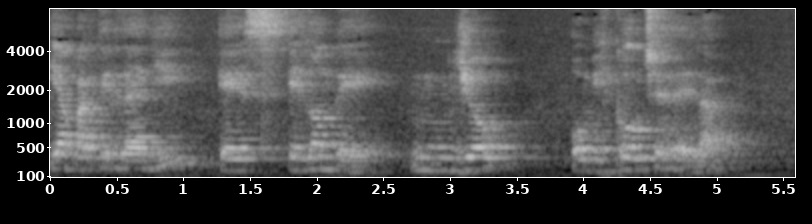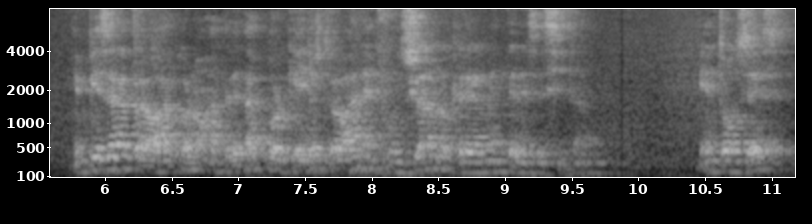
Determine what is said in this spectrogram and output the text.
Y a partir de allí es, es donde yo o mis coaches de la empiezan a trabajar con los atletas porque ellos trabajan en función a lo que realmente necesitan. Entonces,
